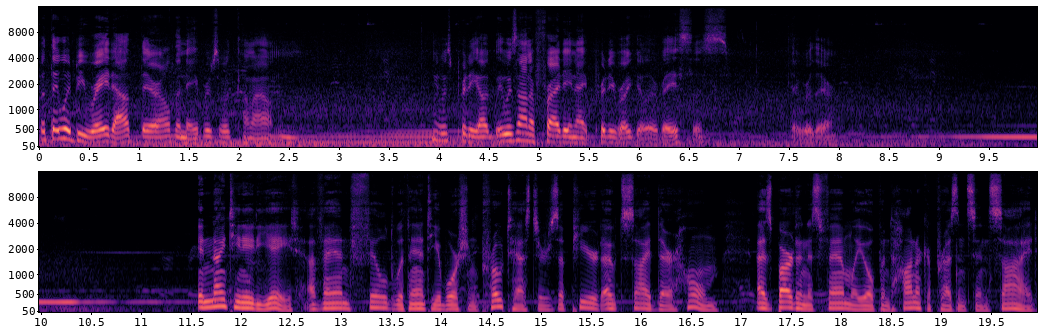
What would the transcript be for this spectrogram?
But they would be right out there. All the neighbors would come out and it was pretty ugly. It was on a Friday night pretty regular basis. They were there. In 1988, a van filled with anti abortion protesters appeared outside their home as Bart and his family opened Hanukkah presents inside.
